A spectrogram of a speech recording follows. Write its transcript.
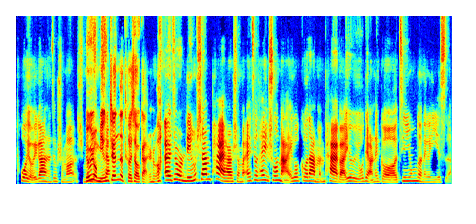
破有一个案子，就什么什么有一种灵山，明侦的特效感是吧？哎，就是灵山派还是什么？哎，就他一说哪一个各大门派吧，又有点那个金庸的那个意思。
